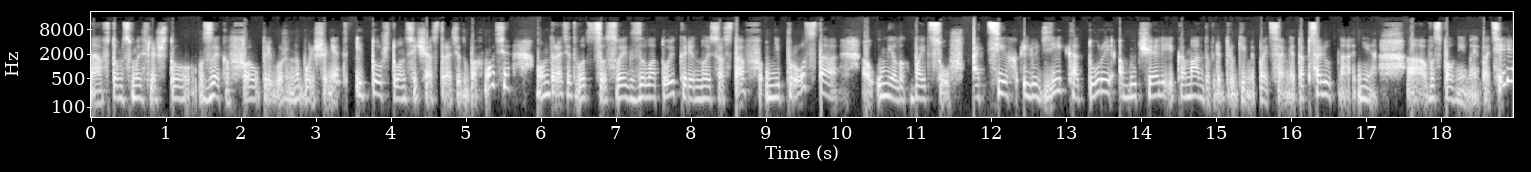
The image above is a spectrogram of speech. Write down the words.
Э, в том смысле, что зеков у Пригожина больше нет, и то, что он сейчас тратит в Бахмуте, он тратит вот свой золотой коренной состав не просто э, умелых бойцов, а тех людей, которые обучали и командовали другими бойцами. Это абсолютно не э, восполнимые потери.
